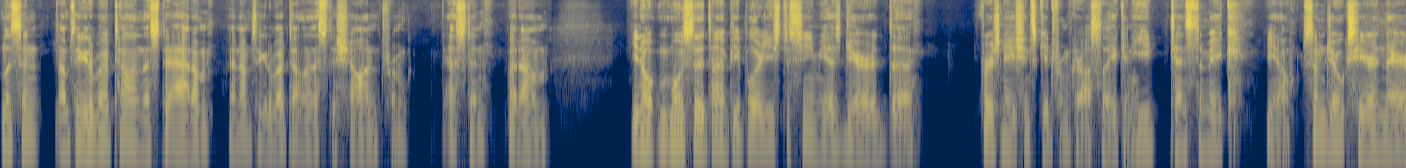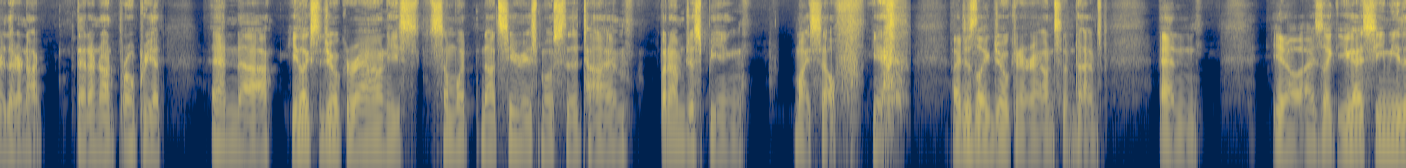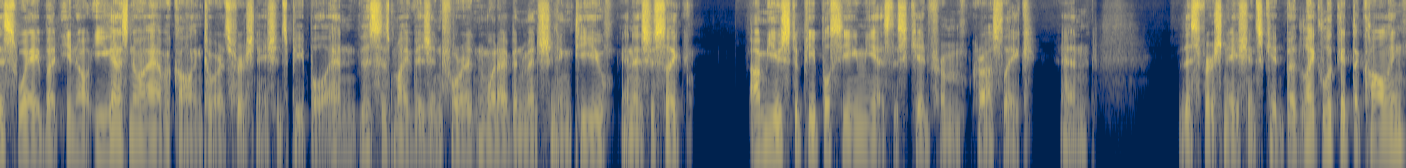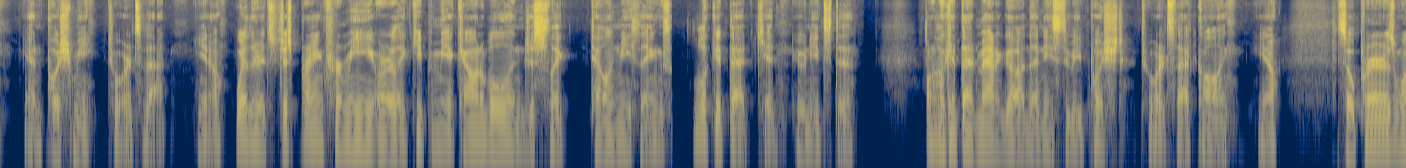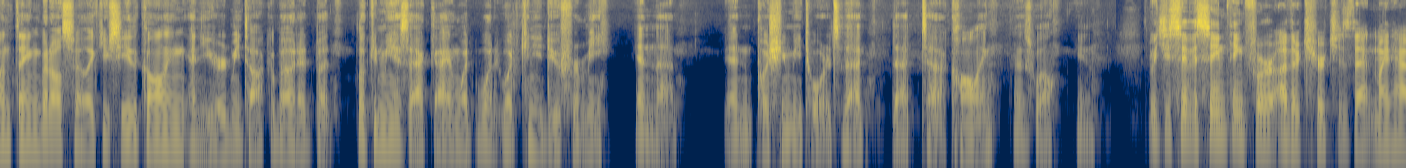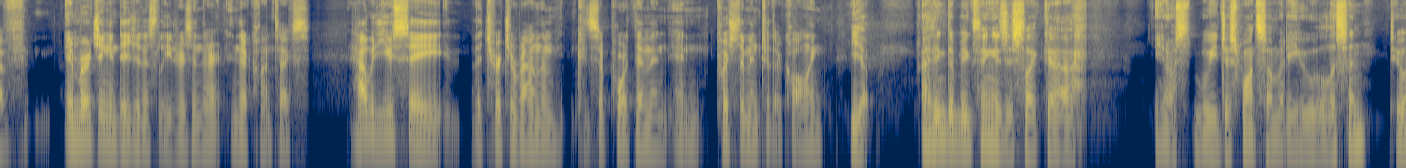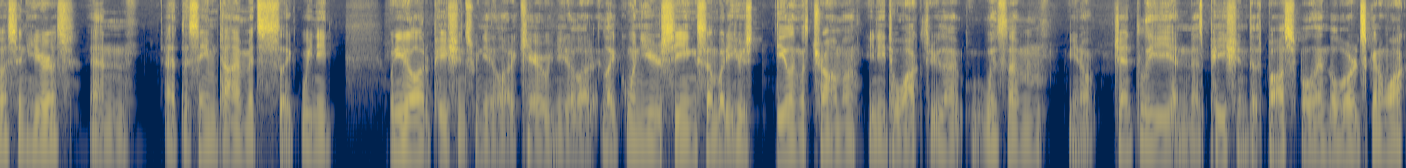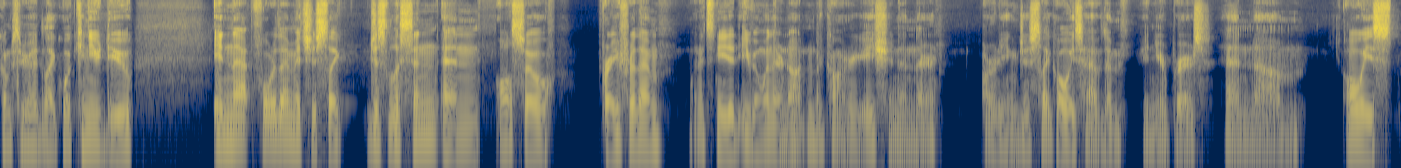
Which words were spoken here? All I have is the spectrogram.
"Listen, I'm thinking about telling this to Adam, and I'm thinking about telling this to Sean from Eston, but um, you know, most of the time people are used to seeing me as Jared, the First Nations kid from Cross Lake, and he tends to make you know some jokes here and there that are not that are not appropriate. And uh, he likes to joke around. He's somewhat not serious most of the time, but I'm just being myself. Yeah, I just like joking around sometimes. And you know, I was like, you guys see me this way, but you know, you guys know I have a calling towards First Nations people, and this is my vision for it and what I've been mentioning to you. And it's just like, I'm used to people seeing me as this kid from Cross Lake and this First Nations kid, but like, look at the calling and push me towards that, you know, whether it's just praying for me or like keeping me accountable and just like telling me things. Look at that kid who needs to, or look at that man of God that needs to be pushed towards that calling, you know. So prayer is one thing, but also like you see the calling and you heard me talk about it, but look at me as that guy and what what what can you do for me in that and pushing me towards that that uh, calling as well, you know. Would you say the same thing for other churches that might have emerging indigenous leaders in their in their context? How would you say the church around them could support them and, and push them into their calling? Yep. I think the big thing is just like uh you know, we just want somebody who will listen to us and hear us. And at the same time, it's like we need we need a lot of patience. We need a lot of care. We need a lot of like when you're seeing somebody who's dealing with trauma, you need to walk through that with them, you know, gently and as patient as possible. And the Lord's going to walk them through it. Like, what can you do in that for them? It's just like just listen and also pray for them when it's needed, even when they're not in the congregation and they're partying. Just like always have them in your prayers and um, always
